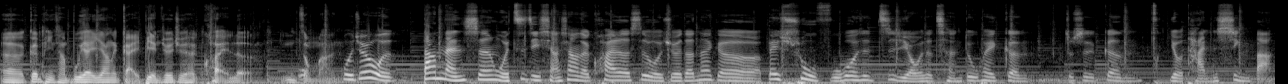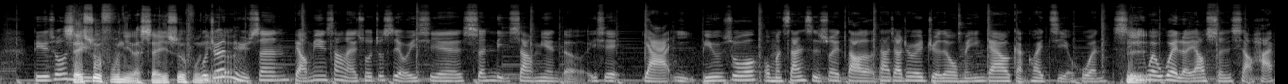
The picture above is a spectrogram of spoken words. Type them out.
呃跟平常不一样一样的改变，就会觉得很快乐，你懂吗？我觉得我当男生，我自己想象的快乐是，我觉得那个被束缚或者是自由的程度会更，就是更。有弹性吧，比如说谁束缚你了？谁束缚你？我觉得女生表面上来说就是有一些生理上面的一些压抑，比如说我们三十岁到了，大家就会觉得我们应该要赶快结婚，是因为为了要生小孩。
